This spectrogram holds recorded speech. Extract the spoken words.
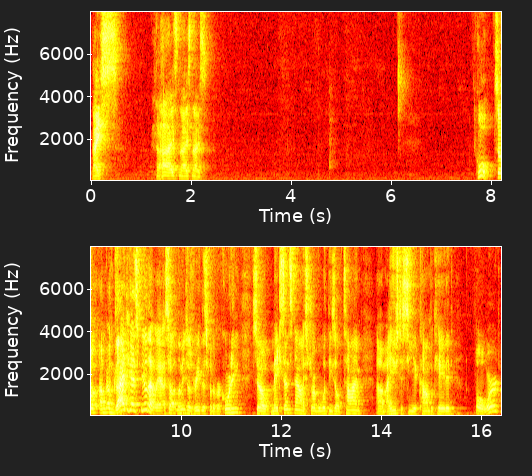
Nice. Nice, nice, nice. Cool. So I'm, I'm glad you guys feel that way. So let me just read this for the recording. So makes sense now. I struggle with these all the time. Um, I used to see it complicated. Oh, word.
